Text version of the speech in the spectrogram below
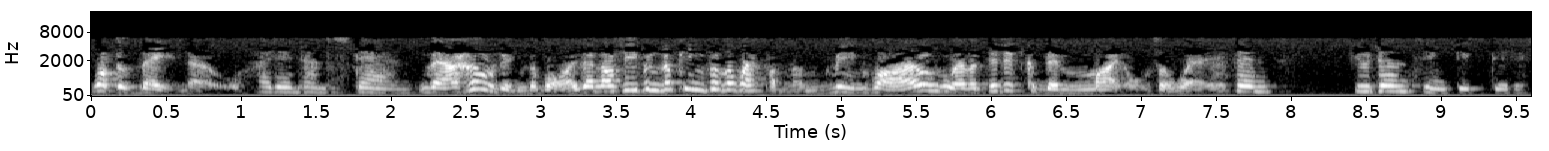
What do they know? I don't understand. They're holding the boy. They're not even looking for the weapon. And meanwhile, whoever did it could be miles away. Then you don't think Dick did it?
